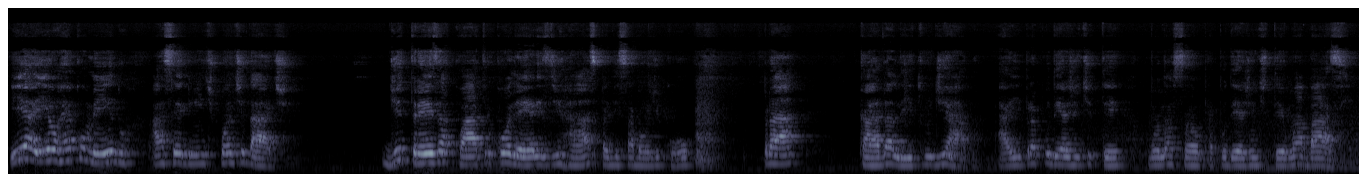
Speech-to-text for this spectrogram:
E aí eu recomendo a seguinte quantidade: de 3 a 4 colheres de raspa de sabão de coco para cada litro de água. Aí para poder a gente ter uma noção, para poder a gente ter uma base.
